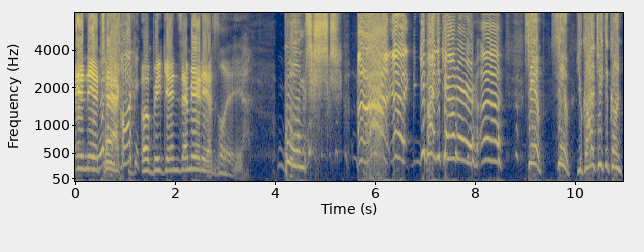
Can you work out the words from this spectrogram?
And the What are you attack talking- uh, begins immediately. boom! ah, uh, get behind the counter! Uh, Sam, Sam, you gotta take the gun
